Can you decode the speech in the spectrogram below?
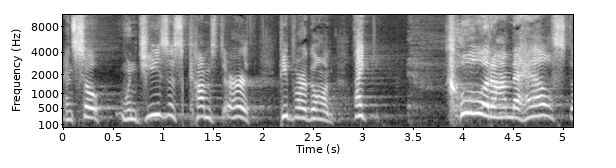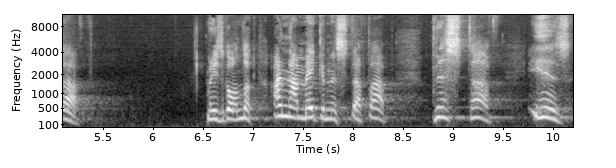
And so when Jesus comes to earth, people are going, like, cool it on the hell stuff. But he's going, look, I'm not making this stuff up. This stuff is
